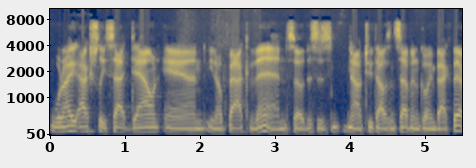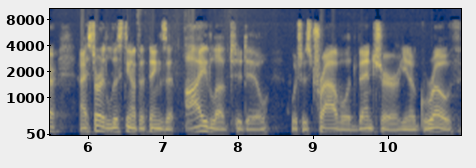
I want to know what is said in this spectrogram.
when I actually sat down and, you know, back then, so this is now 2007, going back there, I started listing out the things that I love to do, which was travel, adventure, you know, growth.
